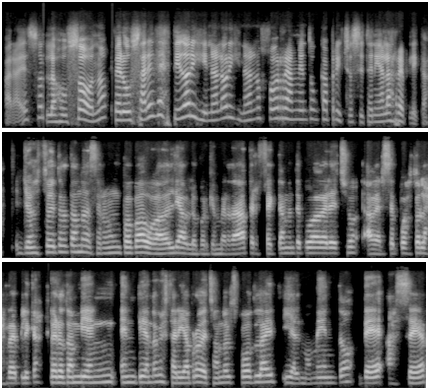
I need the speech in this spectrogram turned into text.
para eso los usó, ¿no? Pero usar el vestido original, original no fue realmente un capricho si tenía las réplicas. Yo estoy tratando de ser un poco abogado del diablo, porque en verdad perfectamente pudo haber hecho, haberse puesto las réplicas, pero también entiendo que estaría aprovechando el spotlight y el momento de hacer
